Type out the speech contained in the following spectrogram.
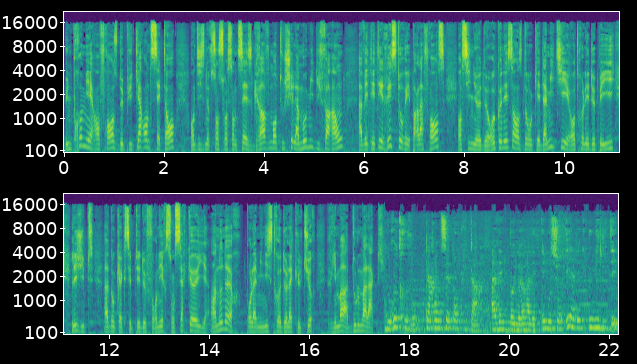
une première en France depuis 47 ans. En 1976, gravement touché, la momie du pharaon avait été restaurée par la France. En signe de reconnaissance donc et d'amitié entre les deux pays, l'Égypte a donc accepté de fournir son cercueil, un honneur pour la ministre de la Culture, Rima Abdul Malak nous retrouvons 47 ans plus tard, avec bonheur, avec émotion et avec humilité,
